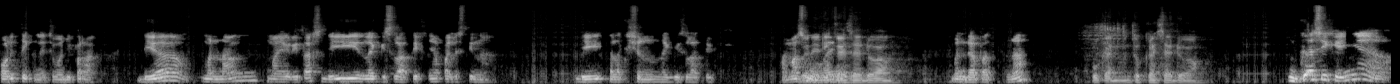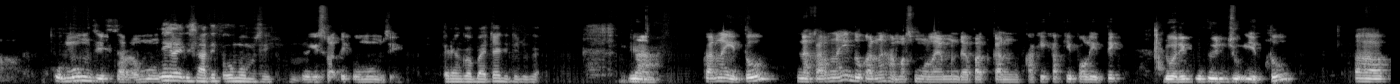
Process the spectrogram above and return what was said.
politik nggak cuma di perang. Dia menang mayoritas di legislatifnya Palestina di election legislatif. Hamas Bukan mulai di Gaza doang. mendapat nah? Bukan untuk Gaza doang. Enggak sih kayaknya umum sih secara umum. Ini legislatif umum sih. Legislatif umum sih. Yang gue baca gitu juga. Nah karena itu nah karena itu karena Hamas mulai mendapatkan kaki-kaki politik 2007 itu uh,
